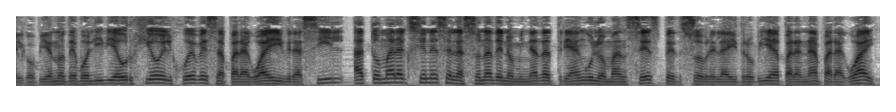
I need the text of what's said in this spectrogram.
El gobierno de Bolivia urgió el jueves a Paraguay y Brasil a tomar acciones en la zona denominada Triángulo Mancésped sobre la hidrovía Paraná-Paraguay,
